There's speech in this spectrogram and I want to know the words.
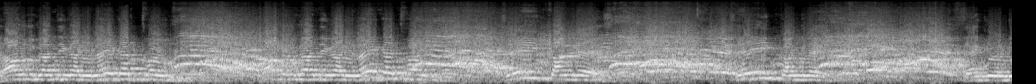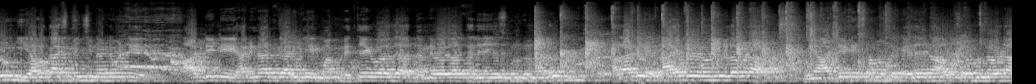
Rahul Gandhi గారి నాయకత్వం. రాహుల్ గాంధీ గారి నాయకత్వం. జై కాంగ్రెస్. జై కాంగ్రెస్. థ్యాంక్ యూ అండి. ఈ అవకాశం ఇచ్చినటువంటి ఆర్డిటి హరినాథ్ గారికి మా ప్రత్యేకవాద ధన్యవాదాలు తెలియజేసుకుంటున్నాను. అలాగే రాయబోయే రోజుల్లో కూడా మీ ఆర్టీటీ సంస్థకు ఏదైనా అవసరం ఉన్నా కూడా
